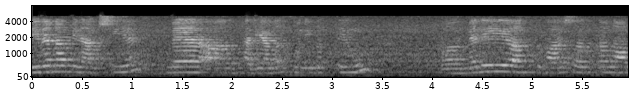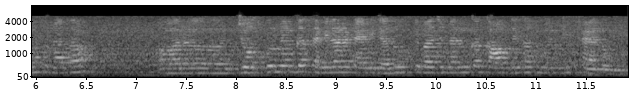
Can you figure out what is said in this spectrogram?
मेरा नाम मीनाक्षी है। मैं हरियाणा सोनीपत से हूँ। मैंने सुभाष सर का नाम सुना था और जोधपुर में उनका सेमिनार अटेंड किया था। उसके बाद जब मैंने उनका काम देखा तो मैं उनकी फ़ैन हो गई।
